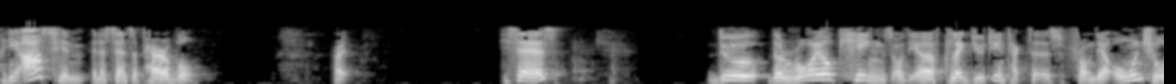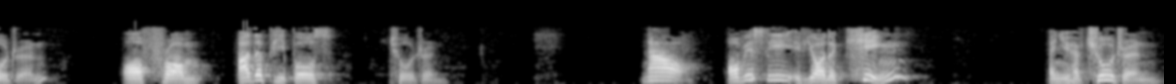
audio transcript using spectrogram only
And he asks him, in a sense, a parable. Right? He says, Do the royal kings of the earth collect duty and taxes from their own children or from other people's children? Now, obviously, if you're the king and you have children,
